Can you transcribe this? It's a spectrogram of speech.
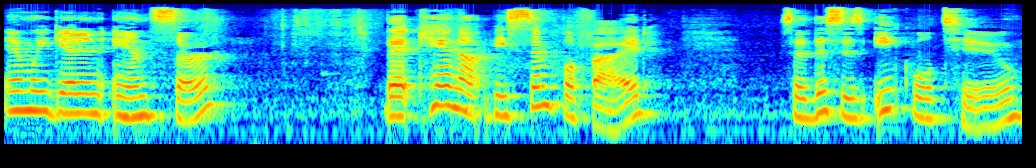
And we get an answer that cannot be simplified. So this is equal to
